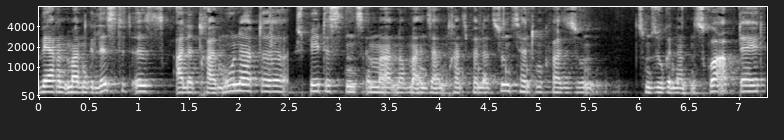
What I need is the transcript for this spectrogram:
während man gelistet ist, alle drei Monate spätestens immer nochmal in seinem Transplantationszentrum quasi so zum sogenannten Score-Update.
